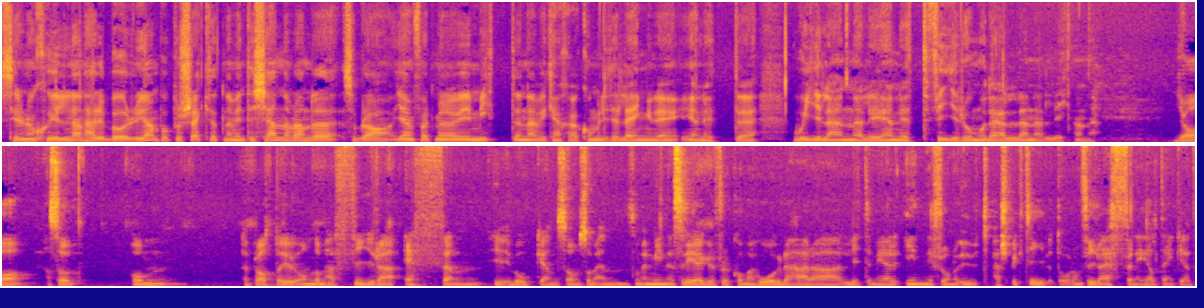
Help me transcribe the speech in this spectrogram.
Ser du någon skillnad här i början på projektet när vi inte känner varandra så bra jämfört med när vi är i mitten när vi kanske har kommit lite längre enligt eh, Wheelan eller enligt Firo-modellen eller liknande? Ja, alltså om jag pratar ju om de här fyra F i boken som, som, en, som en minnesregel för att komma ihåg det här eh, lite mer inifrån och ut-perspektivet. De fyra F är helt enkelt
